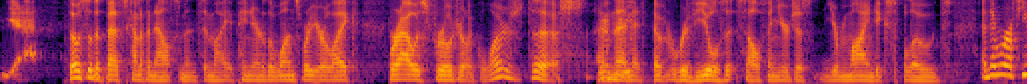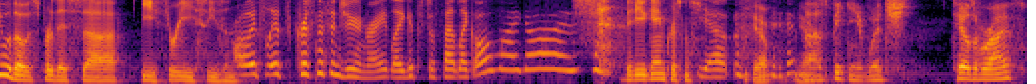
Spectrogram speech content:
Yes. Those are the best kind of announcements, in my opinion, are the ones where you're like, brow is furrowed, you're like, what is this? And then mm-hmm. it, it reveals itself and you're just, your mind explodes. And there were a few of those for this uh, E3 season. Oh, it's it's Christmas in June, right? Like it's just that like, oh my gosh. Video game Christmas. yep. Yep. Yeah. Uh, speaking of which, Tales of Arise.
